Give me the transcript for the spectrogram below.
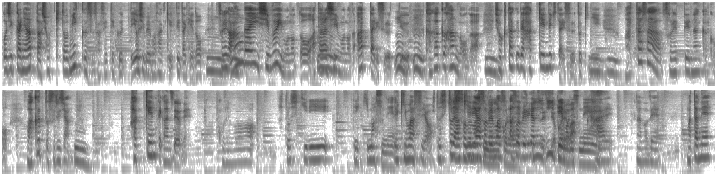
ご実家にあった食器とミックスさせていくって吉部もさっき言ってたけど、うんそれが案外渋いものと新しいものがあったりするっていう化学反応がうん。食卓で発見できたりする時に、うんまたさそれってなんかこうワクッとするじゃん。うん。うん発見って感じだよね。これはひとしきりできますね。できますよ。ひとしきり遊べます。ね遊べるやつですよいいいいテーマですね。はい。なのでまたね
